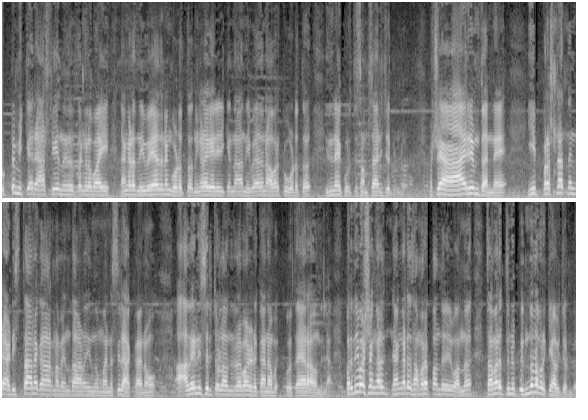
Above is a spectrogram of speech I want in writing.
ഒട്ടുമിക്ക രാഷ്ട്രീയ നേതൃത്വങ്ങളുമായി ഞങ്ങളുടെ നിവേദനം കൊടുത്ത് നിങ്ങളുടെ കയ്യിലിരിക്കുന്ന ആ നിവേദനം അവർക്ക് കൊടുത്ത് ഇതിനെക്കുറിച്ച് സംസാരിച്ചിട്ടുണ്ട്. പക്ഷേ ആരും തന്നെ ഈ പ്രശ്നത്തിന്റെ അടിസ്ഥാന കാരണം എന്താണ് എന്ന് മനസ്സിലാക്കാനോ അതനുസരിച്ചുള്ള നിലപാടെടുക്കാനോ തയ്യാറാവുന്നില്ല. പ്രതിപക്ഷങ്ങൾ ഞങ്ങളുടെ സമരപ്പന്തലിൽ വന്ന് സമരത്തിന് പിന്തുണ പ്രഖ്യാപിച്ചിട്ടുണ്ട്.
